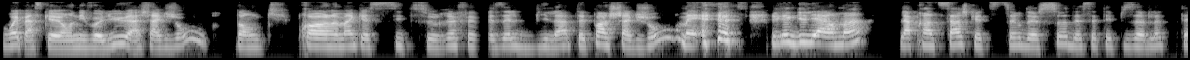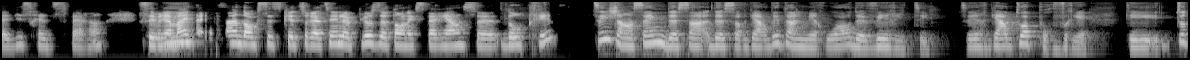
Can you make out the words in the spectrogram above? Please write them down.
Oui, parce qu'on évolue à chaque jour. Donc, probablement que si tu refaisais le bilan, peut-être pas à chaque jour, mais régulièrement, l'apprentissage que tu tires de ça, de cet épisode-là de ta vie serait différent. C'est vraiment intéressant. Donc, c'est ce que tu retiens le plus de ton expérience euh, d'autrice. Tu sais, j'enseigne de, se regarder dans le miroir de vérité. Tu sais, regarde-toi pour vrai. tout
